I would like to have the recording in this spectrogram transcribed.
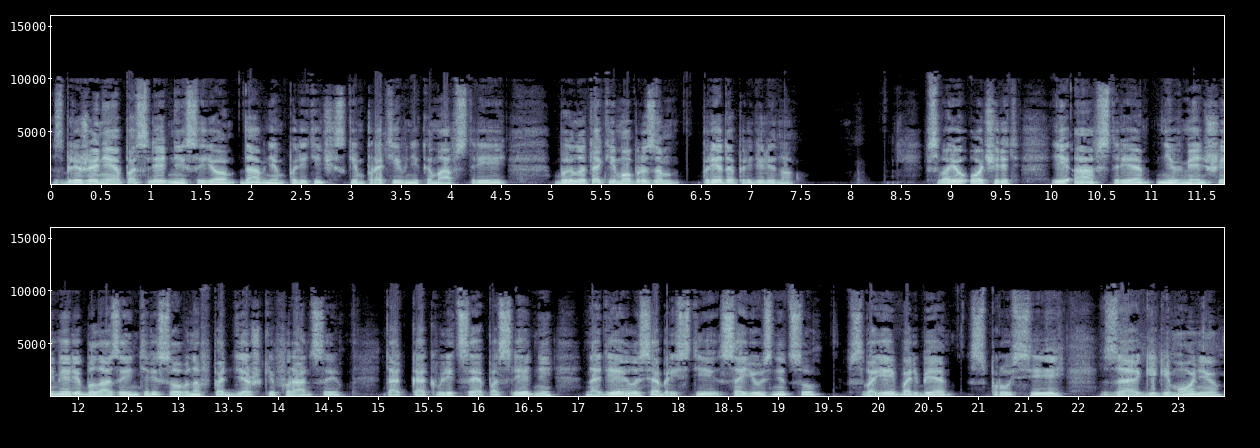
Сближение последней с ее давним политическим противником Австрией было таким образом предопределено. В свою очередь и Австрия не в меньшей мере была заинтересована в поддержке Франции, так как в лице последней надеялась обрести союзницу в своей борьбе с Пруссией за гегемонию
